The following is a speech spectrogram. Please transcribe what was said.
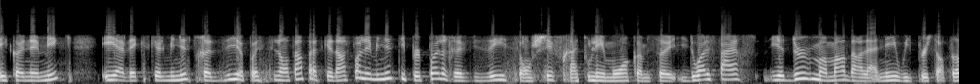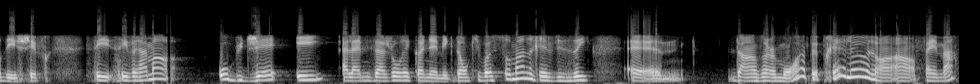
économique et avec ce que le ministre a dit il n'y a pas si longtemps parce que dans le fond le ministre il peut pas le reviser son chiffre à tous les mois comme ça il doit le faire il y a deux moments dans l'année où il peut sortir des chiffres c'est vraiment au budget et à la mise à jour économique. Donc, il va sûrement le réviser euh, dans un mois à peu près, là, en, fin mars,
